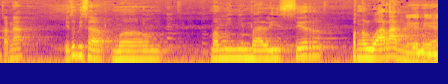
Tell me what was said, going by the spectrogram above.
karena itu bisa mem- meminimalisir pengeluaran gitu ya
